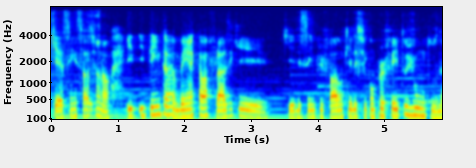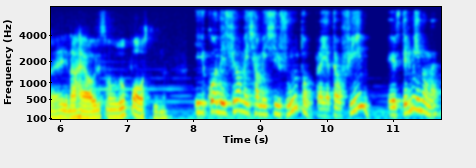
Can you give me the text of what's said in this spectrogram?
que é sensacional. E, e tem também aquela frase que, que eles sempre falam que eles ficam perfeitos juntos, né? E na real eles são os opostos, né? E quando eles finalmente realmente se juntam para ir até o fim, eles terminam, né?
